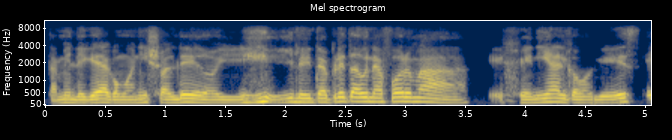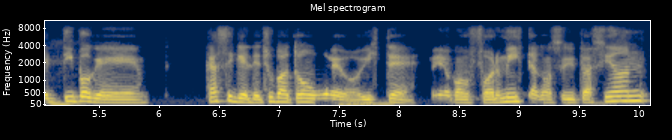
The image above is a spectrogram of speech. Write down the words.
también le queda como anillo al dedo y, y lo interpreta de una forma eh, genial, como que es el tipo que casi que le chupa todo un huevo, ¿viste? Medio conformista con su situación,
